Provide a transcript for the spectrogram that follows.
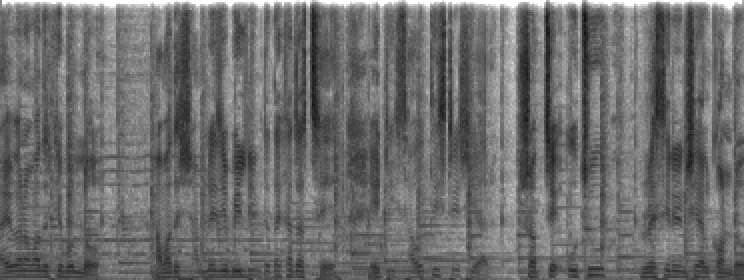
Driver আমাদেরকে বলল আমাদের সামনে যে বিল্ডিংটা দেখা যাচ্ছে এটি সাউথ ইস্ট এশিয়ার সবচেয়ে উঁচু রেসিডেন্সিয়াল কন্ডো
